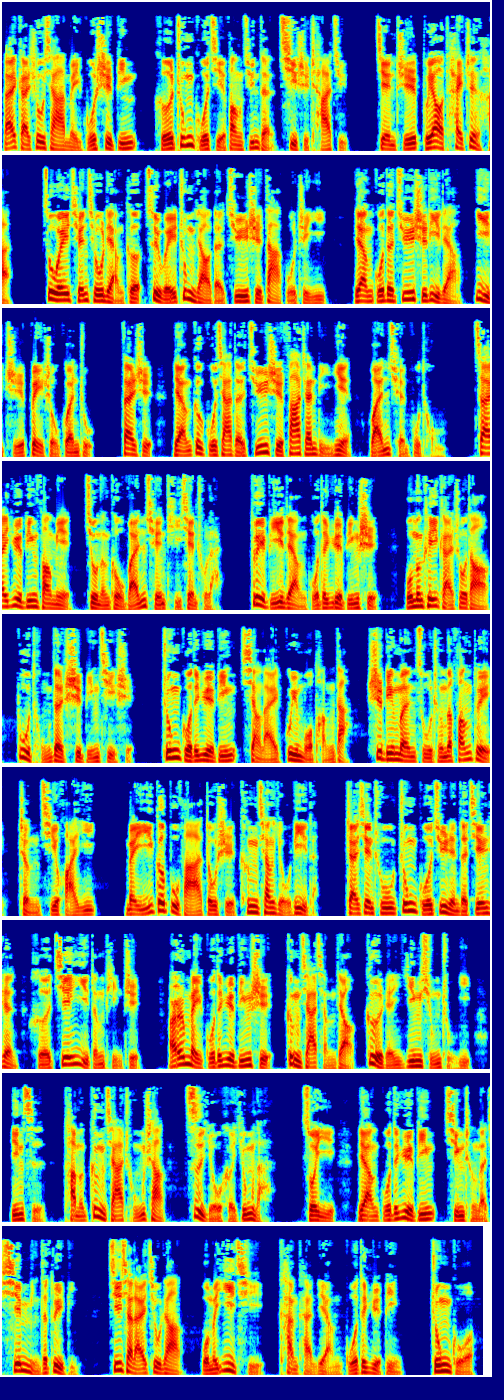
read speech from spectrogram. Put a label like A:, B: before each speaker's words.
A: 来感受下美国士兵和中国解放军的气势差距，简直不要太震撼。作为全球两个最为重要的军事大国之一，两国的军事力量一直备受关注。但是，两个国家的军事发展理念完全不同，在阅兵方面就能够完全体现出来。对比两国的阅兵式，我们可以感受到不同的士兵气势。中国的阅兵向来规模庞大，士兵们组成的方队整齐划一，每一个步伐都是铿锵有力的，展现出中国军人的坚韧和坚毅等品质。而美国的阅兵式更加强调个人英雄主义，因此他们更加崇尚自由和慵懒。所以，两国的阅兵形成了鲜明的对比。接下来，就让我们一起看看两国的阅兵。中国。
